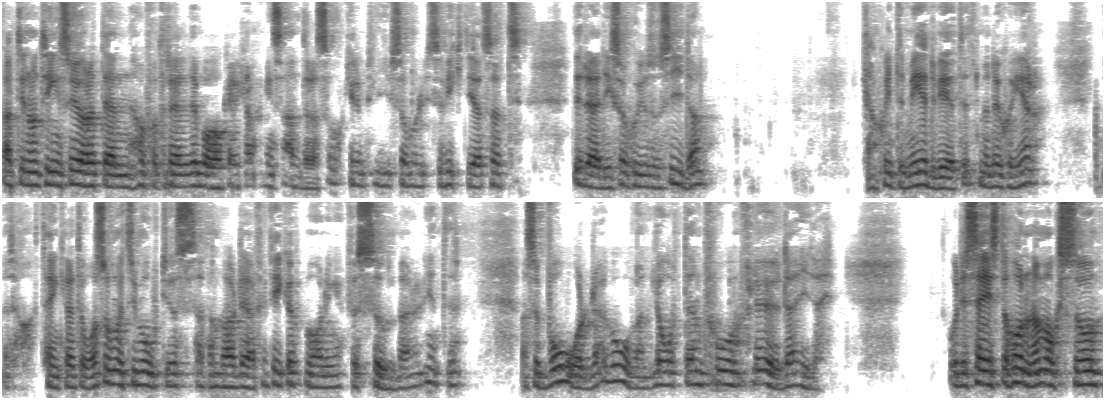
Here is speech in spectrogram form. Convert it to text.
att det är någonting som gör att den har fått träda tillbaka. Det kanske finns andra saker i mitt liv som är så viktiga så att det där liksom skjuts åt sidan. Kanske inte medvetet, men det sker. Jag tänker att det var så med Timoteus, att han bara därför fick uppmaningen, försumma den inte. Alltså vårda gåvan, låt den få flöda i dig. Och det sägs till honom också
